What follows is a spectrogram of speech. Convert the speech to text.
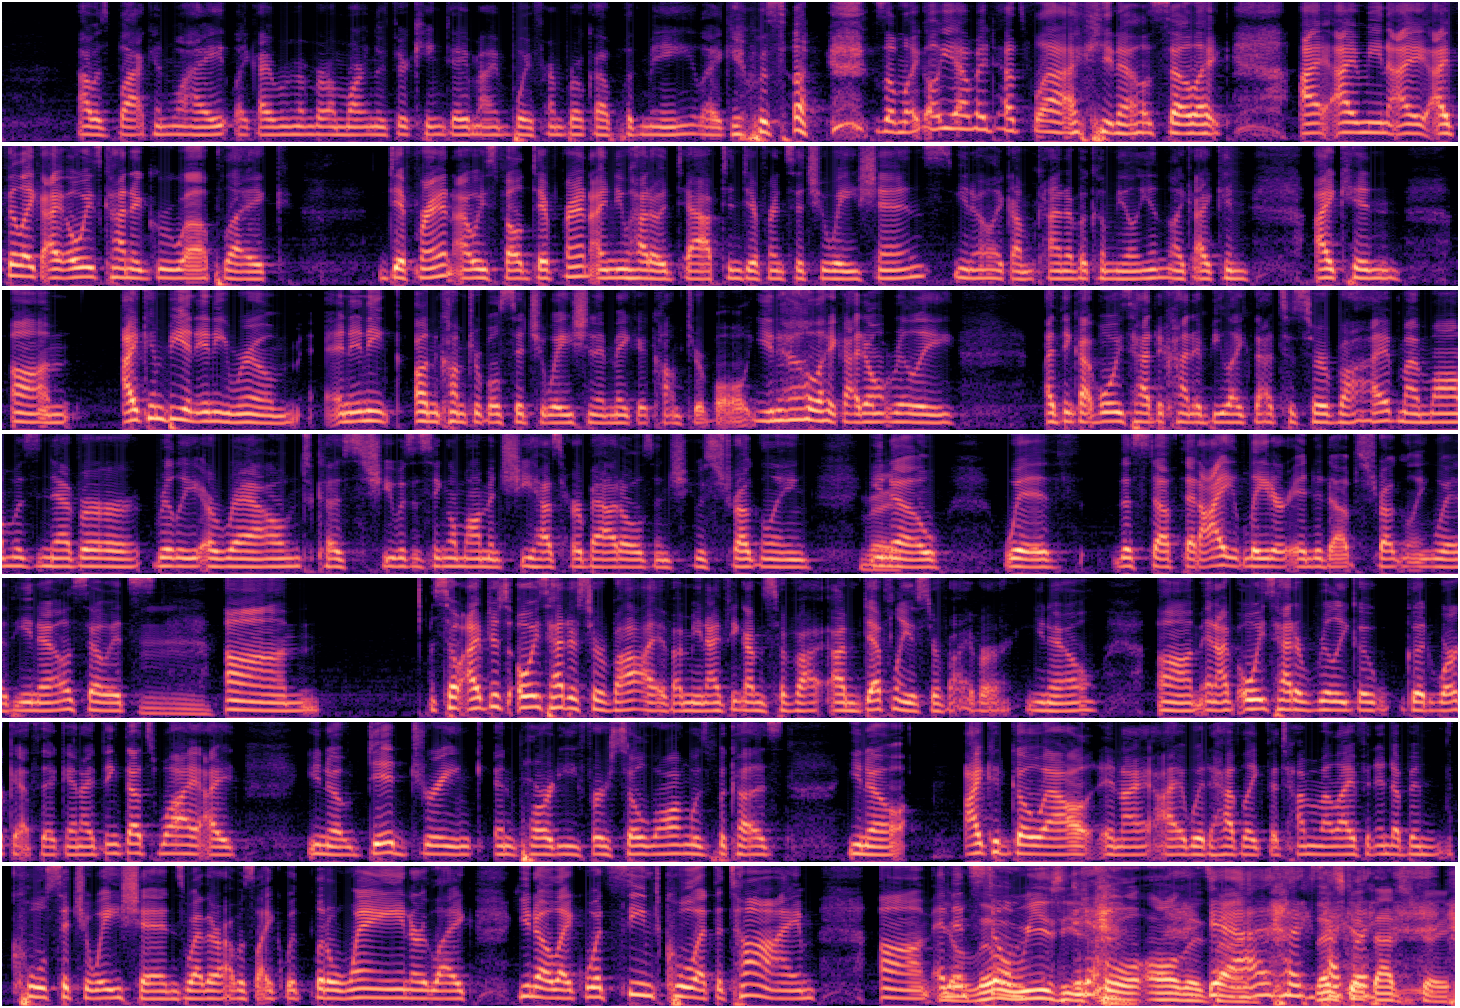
I was black and white. Like I remember on Martin Luther King Day, my boyfriend broke up with me. Like it was like, because I'm like, oh yeah, my dad's black, you know. So like, I I mean, I I feel like I always kind of grew up like different. I always felt different. I knew how to adapt in different situations. You know, like I'm kind of a chameleon. Like I can, I can, um, I can be in any room in any uncomfortable situation and make it comfortable. You know, like I don't really. I think I've always had to kind of be like that to survive. My mom was never really around because she was a single mom and she has her battles and she was struggling, you know, with the stuff that I later ended up struggling with, you know. So it's, um, so I've just always had to survive. I mean, I think I'm survive. I'm definitely a survivor, you know, um, and I've always had a really good good work ethic, and I think that's why I, you know, did drink and party for so long was because, you know, I could go out and I, I would have like the time of my life and end up in cool situations, whether I was like with Lil Wayne or like, you know, like what seemed cool at the time. Um, and Yo, then Lil still, Weezy's Yeah. cool all the time. Yeah, Let's get that straight.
